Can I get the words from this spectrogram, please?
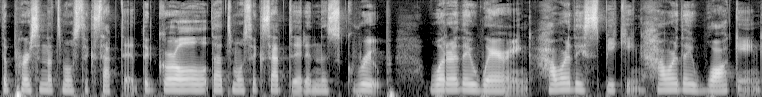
the person that's most accepted, the girl that's most accepted in this group? What are they wearing? How are they speaking? How are they walking?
